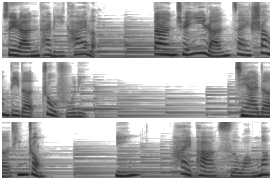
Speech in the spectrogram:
虽然他离开了，但却依然在上帝的祝福里。亲爱的听众，您害怕死亡吗？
